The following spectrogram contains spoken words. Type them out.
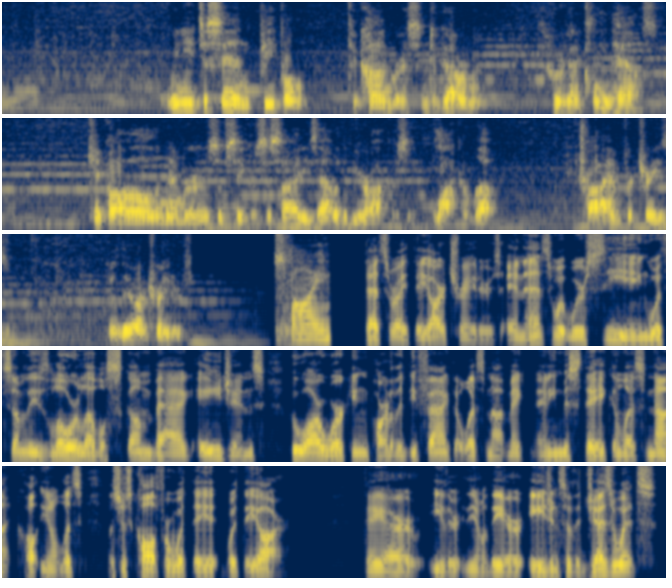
We need to send people to Congress and to government who are going to clean house kick all the members of secret societies out of the bureaucracy, lock them up, try them for treason, because they are traitors. Spine. That's right. They are traitors. And that's what we're seeing with some of these lower level scumbag agents who are working part of the de facto. Let's not make any mistake and let's not call, you know, let's let's just call it for what they what they are. They are either, you know, they are agents of the Jesuits,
